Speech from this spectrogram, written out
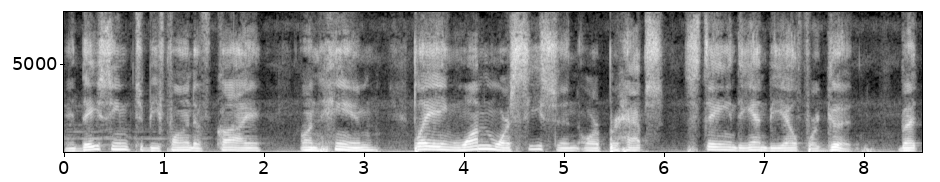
and they seem to be fond of Kai on him playing one more season or perhaps staying in the NBL for good. But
